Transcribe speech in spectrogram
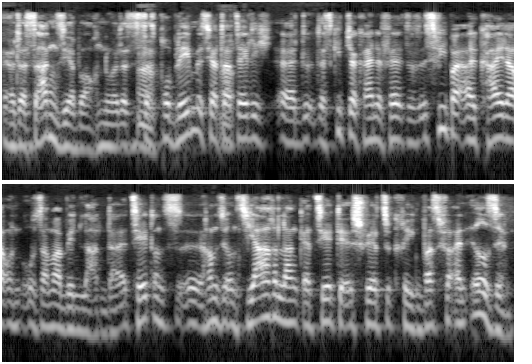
Ja, das sagen sie aber auch nur. Das, ist, ja. das Problem ist ja tatsächlich, äh, das gibt ja keine Fälle. Das ist wie bei Al-Qaida und Osama bin Laden. Da erzählt uns, äh, haben sie uns jahrelang erzählt, der ist schwer zu kriegen. Was für ein Irrsinn.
